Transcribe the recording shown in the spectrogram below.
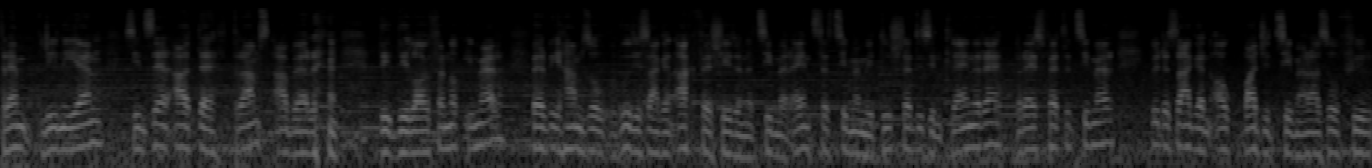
Tramlinien, sind sehr alte Trams, aber die, die laufen noch immer. Wir haben so, würde ich sagen, acht verschiedene Zimmer. Einzelzimmer mit Dusche, die sind kleinere, preiswerte Zimmer. Ich würde sagen auch Budgetzimmer, also für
